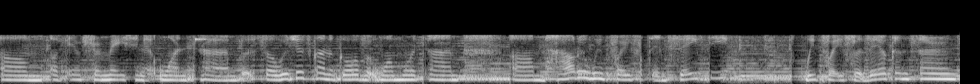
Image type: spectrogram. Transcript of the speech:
um, of information at one time, but so we're just going to go over it one more time. Um, how do we pray for in safety? We pray for their concerns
